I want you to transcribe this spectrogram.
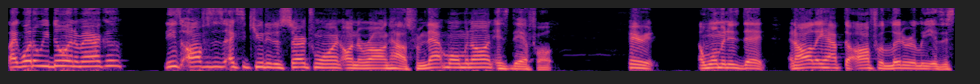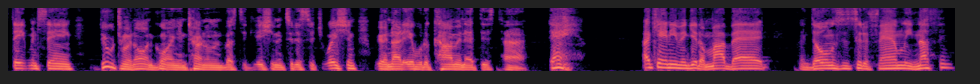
Like, what are we doing, America? These officers executed a search warrant on the wrong house. From that moment on, it's their fault. Period. A woman is dead, and all they have to offer literally is a statement saying, due to an ongoing internal investigation into this situation, we are not able to comment at this time. Damn. I can't even get a my bad, condolences to the family, nothing.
